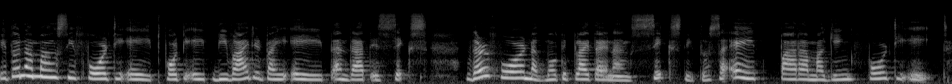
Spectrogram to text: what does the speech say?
Ito namang si 48. 48 divided by 8 and that is 6. Therefore, nag-multiply tayo ng 6 dito sa 8 para maging 48.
